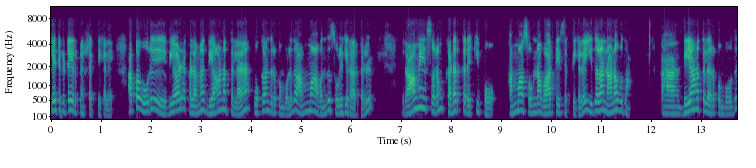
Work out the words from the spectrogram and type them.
கேட்டுக்கிட்டே இருப்பேன் சக்திகளே. அப்ப ஒரு வியாழக்கிழமை தியானத்துல உட்கார்ந்திருக்கும் பொழுது அம்மா வந்து சொல்கிறார்கள் ராமேஸ்வரம் கடற்கரைக்கு போ. அம்மா சொன்ன வார்த்தை சக்திகளை இதெல்லாம் நனவு தான் தியானத்துல இருக்கும்போது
